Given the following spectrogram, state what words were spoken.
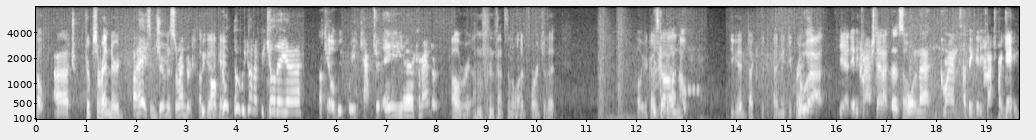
Oh, uh, tr- Troops surrendered. oh, hey, some Germans surrendered. Oh, we, good, oh, okay. good, dude, we got it. We killed a. Uh, not killed. We we captured a uh, commander. Oh, re- that's a little unfortunate. Oh, here goes He's the got. gun. Oh, You good? Did I, make you crash? ooh, uh, yeah, nearly crashed. That Oh. uh, spawning that Grant. I think nearly crashed my game.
